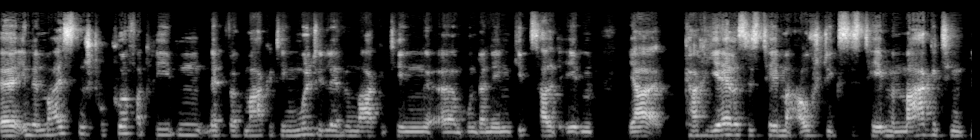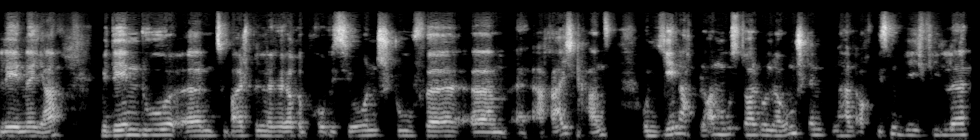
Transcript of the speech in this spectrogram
äh, in den meisten Strukturvertrieben, Network Marketing, Multilevel Marketing äh, Unternehmen gibt es halt eben ja Karrieresysteme, Aufstiegssysteme, Marketingpläne, ja, mit denen du ähm, zum Beispiel eine höhere Provisionsstufe ähm, äh, erreichen kannst. Und je nach Plan musst du halt unter Umständen halt auch wissen, wie viele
